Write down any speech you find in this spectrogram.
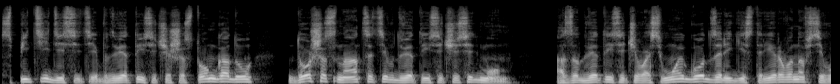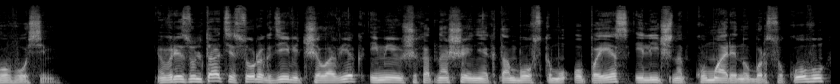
с 50 в 2006 году до 16 в 2007 а за 2008 год зарегистрировано всего 8. В результате 49 человек, имеющих отношение к Тамбовскому ОПС и лично к Кумарину Барсукову,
